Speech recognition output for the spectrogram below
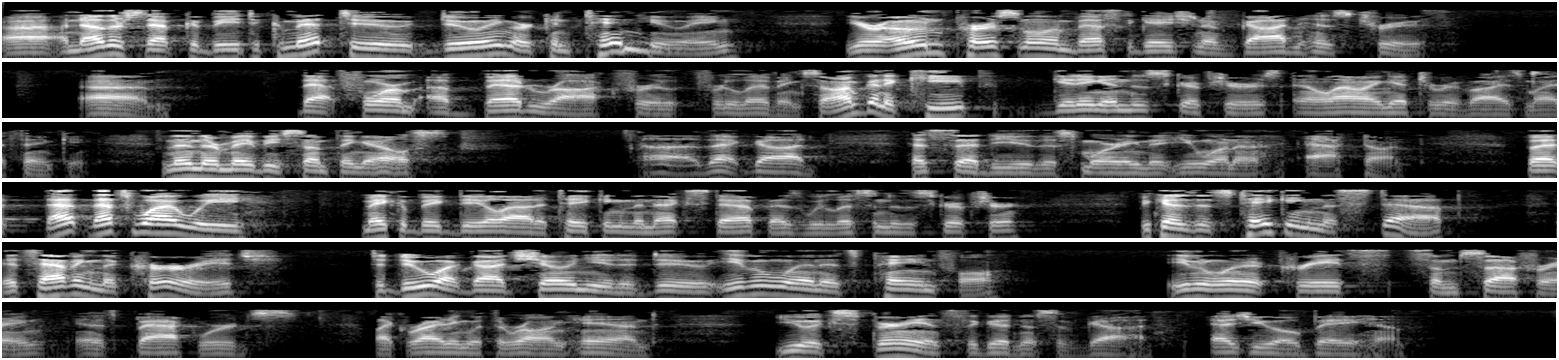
Uh, another step could be to commit to doing or continuing your own personal investigation of God and His truth. Um, that form a bedrock for, for living. So I'm going to keep getting into the scriptures and allowing it to revise my thinking. And then there may be something else uh, that God has said to you this morning that you want to act on. But that, that's why we make a big deal out of taking the next step as we listen to the scripture. Because it's taking the step, it's having the courage to do what God's shown you to do, even when it's painful, even when it creates some suffering and it's backwards, like writing with the wrong hand. You experience the goodness of God as you obey Him.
